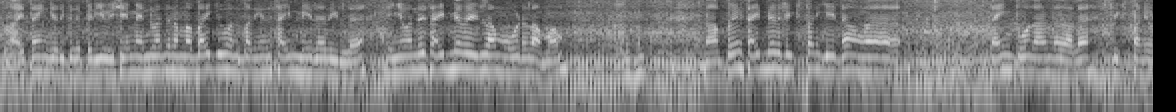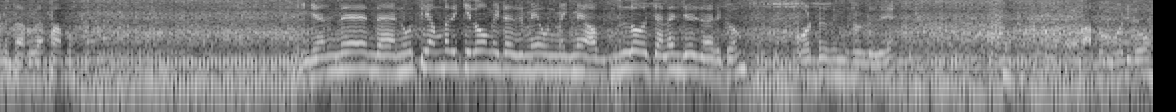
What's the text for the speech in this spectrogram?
ஸோ அதுதான் இங்கே இருக்கிற பெரிய விஷயம். என் வந்து நம்ம பைக்கு வந்து பார்த்தீங்கன்னா சைட் மிரர் இல்லை. இங்கே வந்து சைட் மிரர் இல்லாமல் ஓடலாமாம் நான் போய் சைட் மிரர் ஃபிக்ஸ் பண்ணி கேட்டேன். அவங்க டைம் போதானதால ஃபிக்ஸ் பண்ணி ஒன்று தரல பார்ப்போம் இங்கேருந்து இந்த நூற்றி ஐம்பது கிலோமீட்டர்ஸுமே உண்மைக்குமே அவ்வளோ சேலஞ்சஸாக இருக்கும். ஓட்டுறதுன்னு சொல்லுது பார்ப்போம் ஓடிப்போம்.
